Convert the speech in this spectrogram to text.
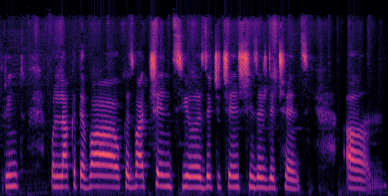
print până la câteva, câțiva cenți, 10 uh, cenți, 50 de cenți. Um,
